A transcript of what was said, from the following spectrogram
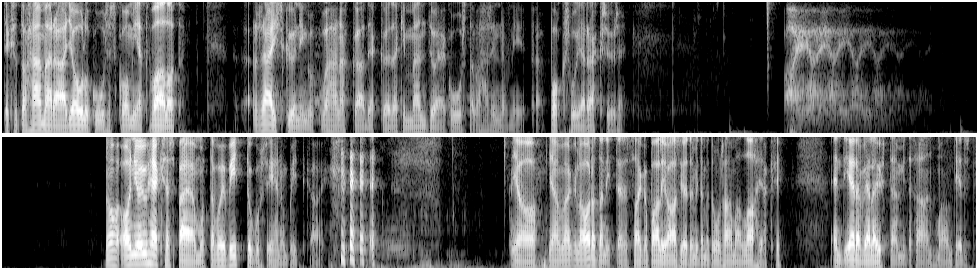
Tiedätkö, että on hämärää, joulukuuses komiat valot. Räiskyy niin kun vähän nakkaa, tiedätkö, jotakin mäntyä ja kuusta vähän sinne, niin poksuu ja räksyy se. No, on jo yhdeksäs päivä, mutta voi vittu, kun siihen on pitkä aika. Joo, ja mä kyllä odotan itse asiassa aika paljon asioita, mitä mä tuun saamaan lahjaksi. En tiedä vielä yhtään, mitä saan. Mä oon tietysti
